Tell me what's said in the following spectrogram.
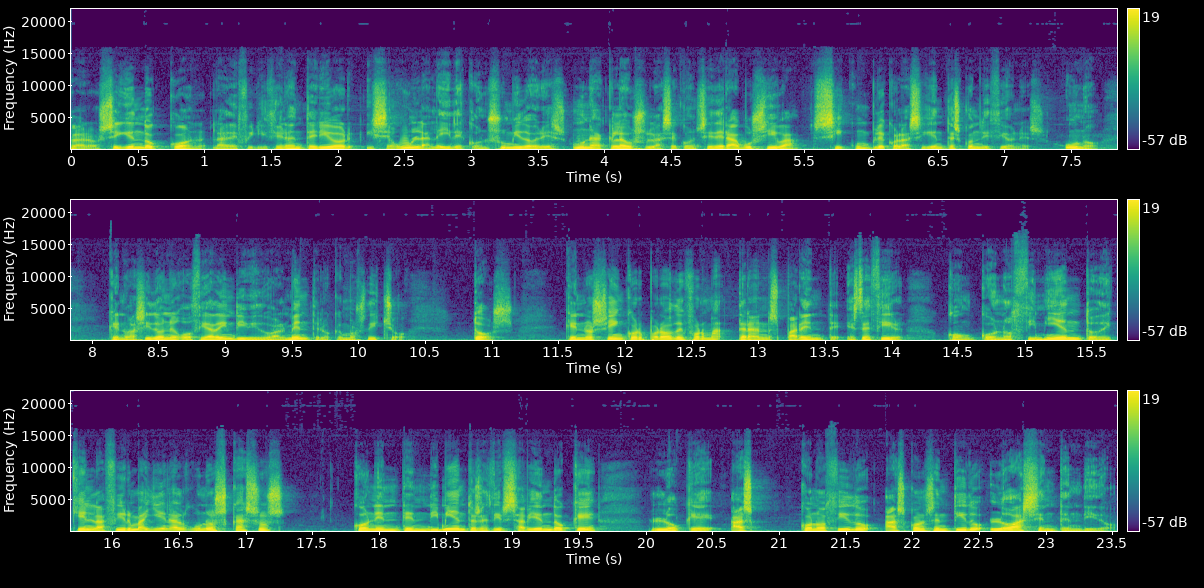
Claro, siguiendo con la definición anterior y según la ley de consumidores, una cláusula se considera abusiva si cumple con las siguientes condiciones. 1. Que no ha sido negociada individualmente, lo que hemos dicho. 2. Que no se ha incorporado de forma transparente, es decir, con conocimiento de quién la firma y en algunos casos con entendimiento, es decir, sabiendo que lo que has conocido, has consentido, lo has entendido.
